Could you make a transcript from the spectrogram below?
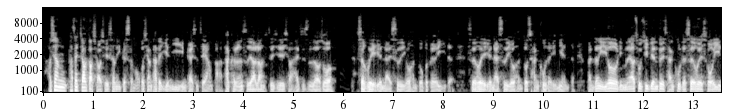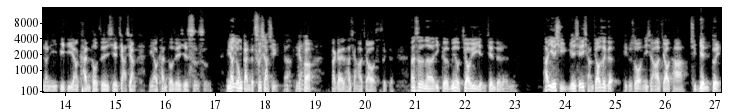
好像他在教导小学生一个什么？我想他的原意应该是这样吧。他可能是要让这些小孩子知道说。社会原来是有很多不得已的，社会原来是有很多残酷的一面的。反正以后你们要出去面对残酷的社会，所以呢，你必定要看透这些假象，你要看透这些事实，你要勇敢的吃下去 啊！要大概他想要教的是这个。但是呢，一个没有教育眼见的人，他也许原先想教这个，比如说你想要教他去面对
